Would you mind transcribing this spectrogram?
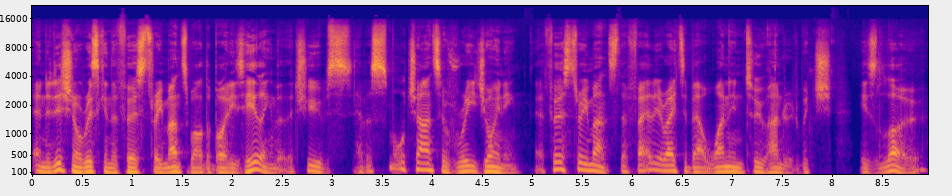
an additional risk in the first three months while the body's healing that the tubes have a small chance of rejoining. That first three months, the failure rate's about one in 200, which is low,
